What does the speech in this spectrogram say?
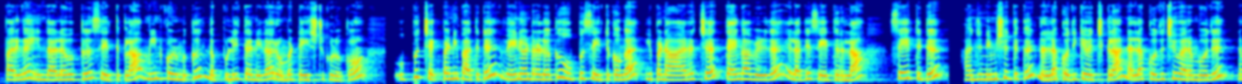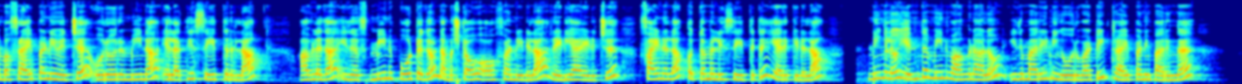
பாருங்கள் இந்த அளவுக்கு சேர்த்துக்கலாம். மீன் குழம்புக்கு இந்த புளி தண்ணி தான் ரொம்ப டேஸ்ட் கொடுக்கும். உப்பு செக் பண்ணி பார்த்துட்டு வேணுன்ற அளவுக்கு உப்பு சேர்த்துக்கோங்க. இப்போ நான் அரைச்ச தேங்காய் விழுத எல்லாத்தையும் சேர்த்துடலாம். சேர்த்துட்டு அஞ்சு நிமிஷத்துக்கு நல்லா கொதிக்க வச்சுக்கலாம். நல்லா கொதித்து வரும்போது நம்ம ஃப்ரை பண்ணி வச்ச ஒரு ஒரு மீனாக எல்லாத்தையும் சேர்த்துடலாம். அவ்வளோதான் இது மீன் போட்டதும் நம்ம ஸ்டவ் ஆஃப் பண்ணிடலாம். ரெடி ஆகிடுச்சு ஃபைனலாக கொத்தமல்லி சேர்த்துட்டு இறக்கிடலாம். நீங்களும் எந்த மீன் வாங்கினாலும் இது மாதிரி நீங்கள் ஒரு வாட்டி ட்ரை பண்ணி பாருங்கள்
